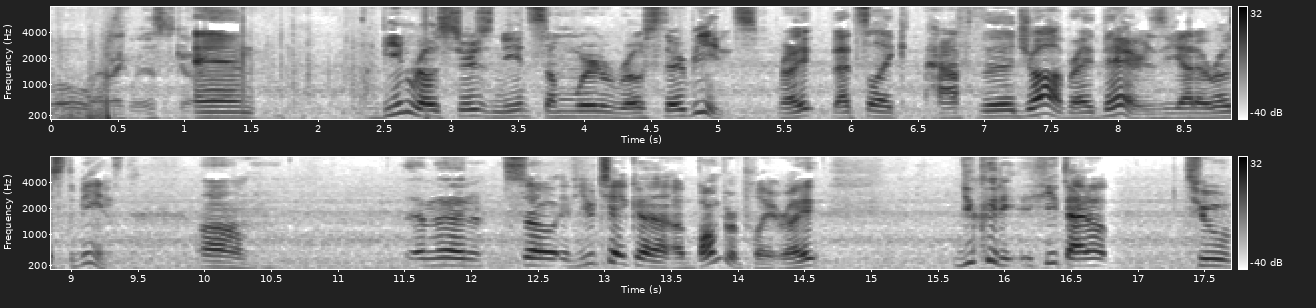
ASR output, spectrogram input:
Oh, I like where this is going. And bean roasters need somewhere to roast their beans, right? That's like half the job right there. Is you got to roast the beans. Um, and then so if you take a, a bumper plate, right? You could heat that up to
